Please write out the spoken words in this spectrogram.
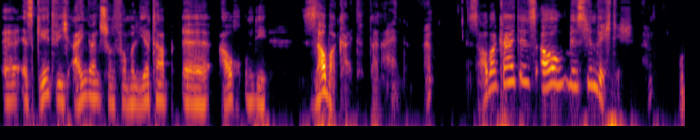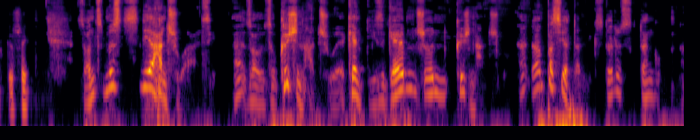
Äh, es geht, wie ich eingangs schon formuliert habe, äh, auch um die Sauberkeit deiner Hände. Sauberkeit ist auch ein bisschen wichtig. Ne? Gut geschickt. Sonst müsstest du dir Handschuhe anziehen. Ja, so, so Küchenhandschuhe. Ihr kennt diese gelben, schönen Küchenhandschuhe. Ja, da passiert dann nichts. Das ist dann gut. Ne?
